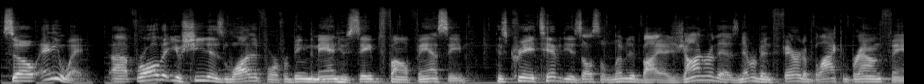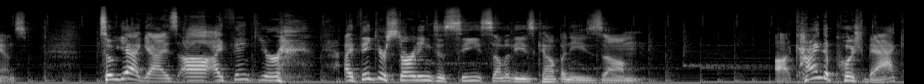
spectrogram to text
So, anyway, uh, for all that Yoshida is lauded for, for being the man who saved Final Fantasy, his creativity is also limited by a genre that has never been fair to black and brown fans. So, yeah, guys, uh, I think you're. I think you're starting to see some of these companies um, uh, kind of push back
